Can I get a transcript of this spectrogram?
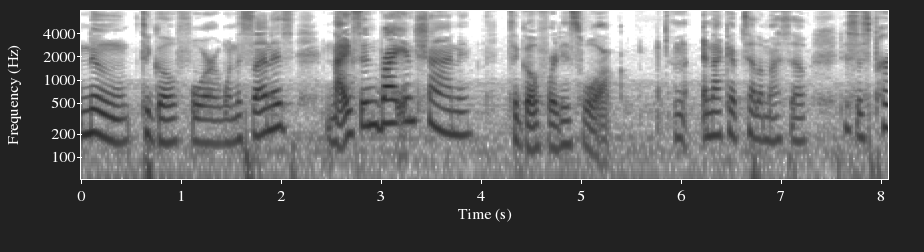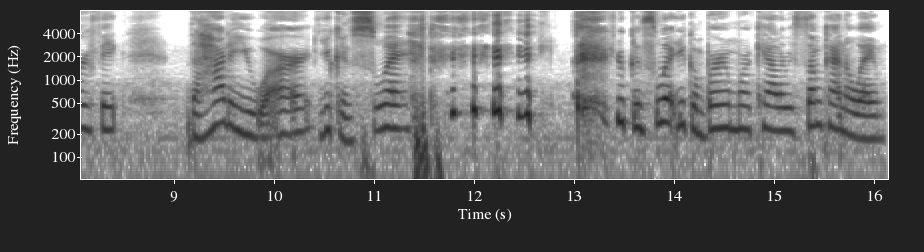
noon to go for when the sun is nice and bright and shining to go for this walk. And, and I kept telling myself, this is perfect. The hotter you are, you can sweat. you can sweat, you can burn more calories, some kind of way.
